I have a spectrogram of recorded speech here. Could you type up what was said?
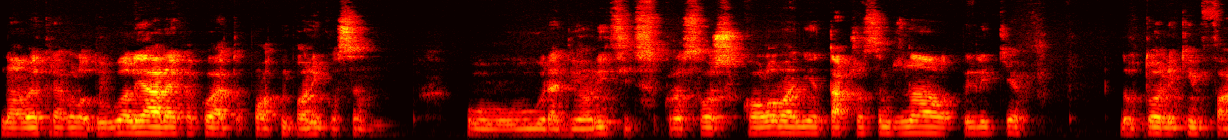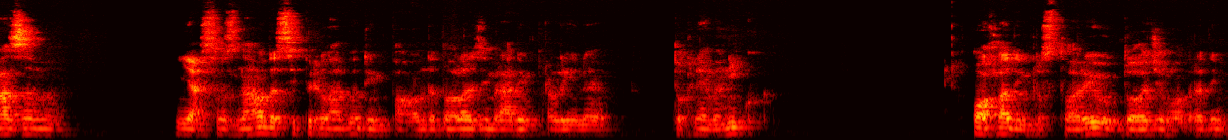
nama je trebalo dugo, ali ja nekako, eto, potom poniko sam u radionici, kroz svoje školovanje, tačno sam znao otprilike da u to nekim fazama ja sam znao da se prilagodim, pa onda dolazim, radim praline dok nema nikoga. Ohladim prostoriju, dođem, odradim.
